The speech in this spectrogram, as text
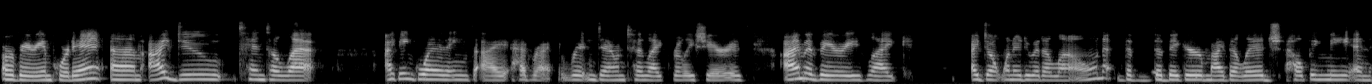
are very important. Um, I do tend to let I think one of the things I had ri- written down to like really share is I'm a very like I don't want to do it alone. The the bigger my village helping me and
